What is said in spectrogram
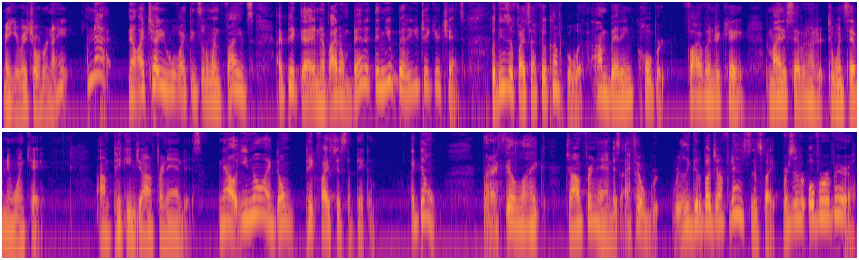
make it rich overnight. I'm not. Now I tell you who I think's gonna win fights. I pick that, and if I don't bet it, then you bet it. You take your chance. But these are fights I feel comfortable with. I'm betting Colbert. 500K, minus 700 to win 71K. I'm picking John Fernandez. Now, you know, I don't pick fights just to pick them. I don't. But I feel like John Fernandez, I feel really good about John Fernandez in this fight versus over Rivera.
